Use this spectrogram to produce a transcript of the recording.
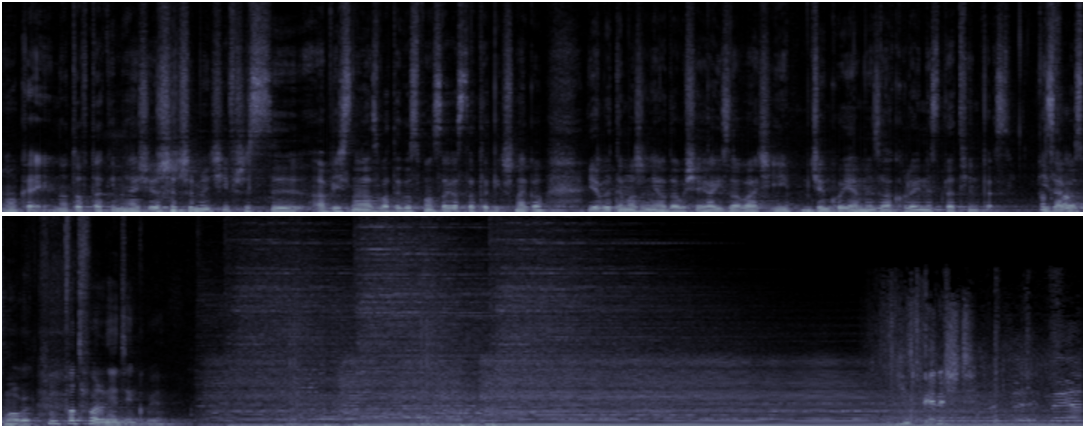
Okej, no to w takim razie życzymy Ci wszyscy, abyś znalazła tego sponsora strategicznego i aby te marzenia udało się realizować i dziękujemy za kolejny Splat Film Fest i za rozmowę. Potwornie dziękuję. You finished? That's it, man.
